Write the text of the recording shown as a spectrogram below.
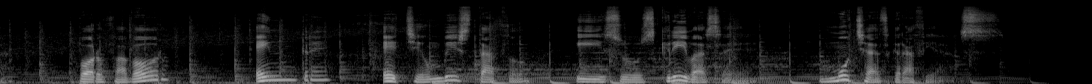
Por favor, entre, eche un vistazo y suscríbase. Muchas gracias.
